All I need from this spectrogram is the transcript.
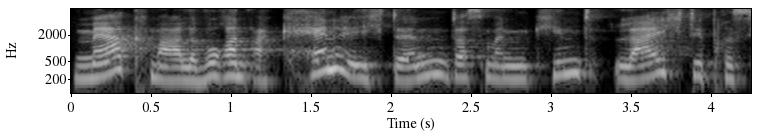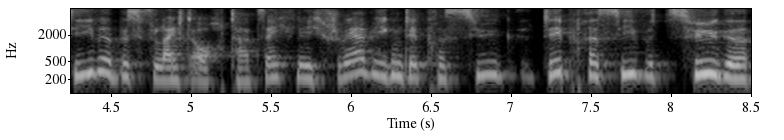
Merkmale? Woran erkenne ich denn, dass mein Kind leicht depressive bis vielleicht auch tatsächlich schwerwiegend depressive Züge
